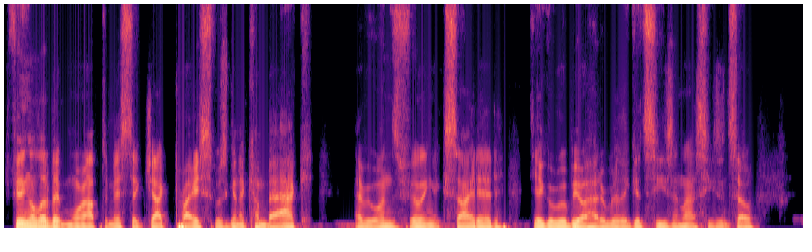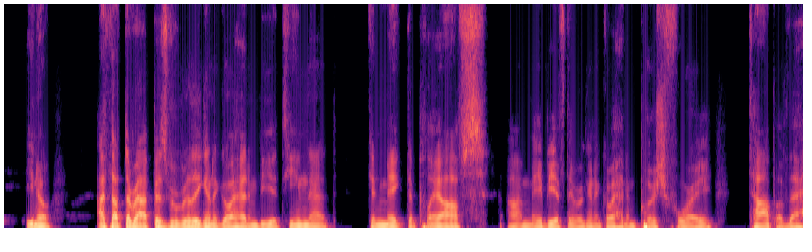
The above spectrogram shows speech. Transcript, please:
feeling a little bit more optimistic jack price was going to come back Everyone's feeling excited. Diego Rubio had a really good season last season. So, you know, I thought the Rapids were really going to go ahead and be a team that can make the playoffs. Um, maybe if they were going to go ahead and push for a top of the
